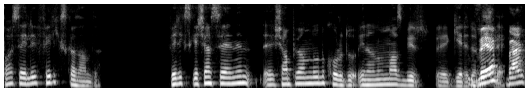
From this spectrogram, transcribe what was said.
Basel'i Felix kazandı. Felix geçen senenin e, şampiyonluğunu korudu. İnanılmaz bir e, geri dönüşle. Ve ben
